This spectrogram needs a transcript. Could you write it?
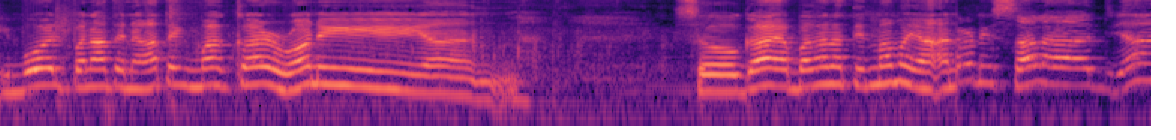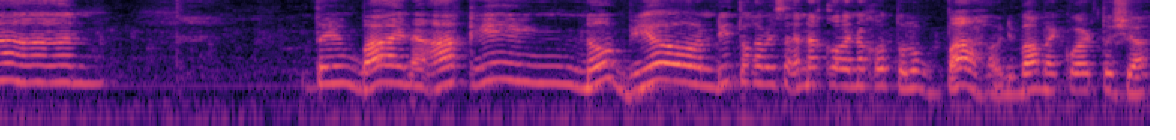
I-boil pa natin ang ating macaroni. Yan. So, guys, abangan natin mamaya. Ano ni salad? Yan. Ito yung bahay ng aking nobyo. Dito kami sa anak ko. Anak ko tulog pa. O, di ba? May kwarto siya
